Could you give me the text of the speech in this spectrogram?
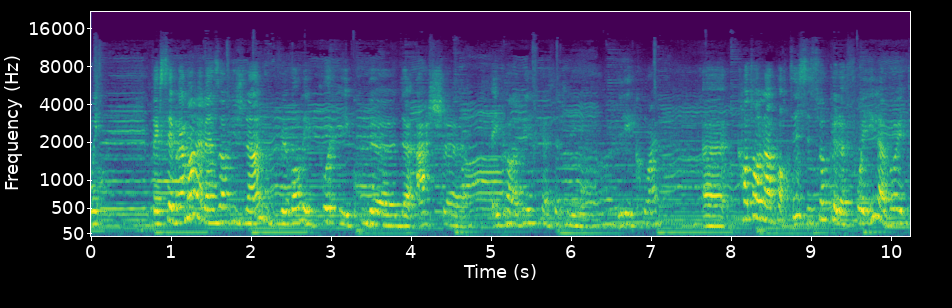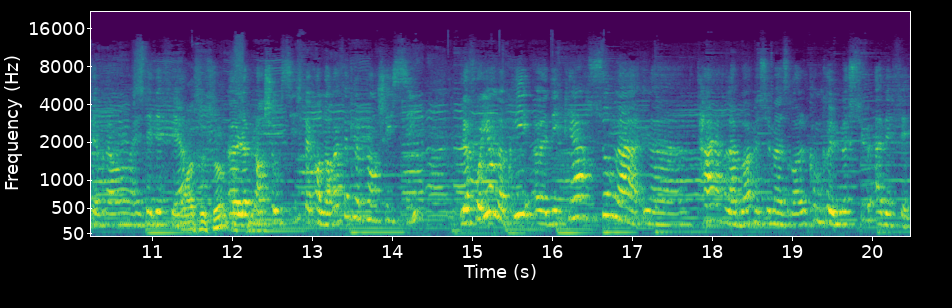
Oui. Que c'est vraiment la maison originale. Vous pouvez voir les poutres, les coups de, de hache euh, écarrés qui a fait les, les coins. Euh, quand on l'a emporté, c'est sûr que le foyer là-bas était vraiment était défait. Ouais, c'est ça. Euh, le plancher aussi. Fait qu'on a refait le plancher ici. Le foyer, on a pris euh, des pierres sur la, la terre là-bas, M. Mazerol, comme que le monsieur avait fait.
